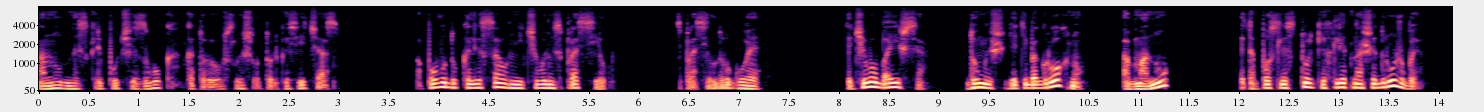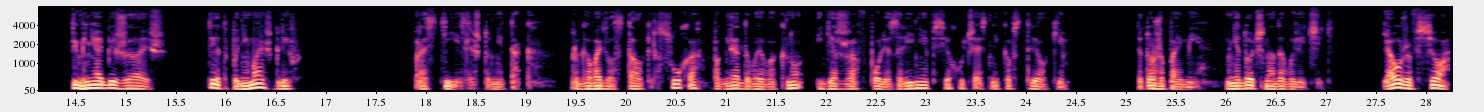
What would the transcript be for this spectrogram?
на нудный скрипучий звук, который услышал только сейчас. По поводу колеса он ничего не спросил. Спросил другое. «Ты чего боишься? Думаешь, я тебя грохну? Обману? Это после стольких лет нашей дружбы? Ты меня обижаешь. Ты это понимаешь, Гриф?» «Прости, если что не так», — проговорил сталкер сухо, поглядывая в окно и держа в поле зрения всех участников стрелки. «Ты тоже пойми, мне дочь надо вылечить. Я уже все,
